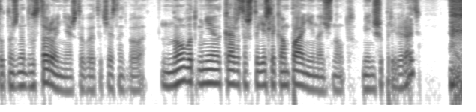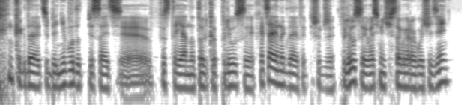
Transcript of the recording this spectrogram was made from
Тут нужно двустороннее, чтобы эта честность была. Но вот мне кажется, что если компании начнут меньше привирать, когда тебе не будут писать э, постоянно только плюсы. Хотя иногда это пишут же. Плюсы, восьмичасовой рабочий день.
